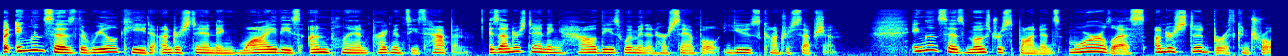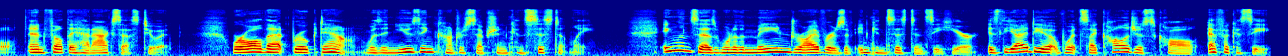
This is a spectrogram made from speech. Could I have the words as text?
But England says the real key to understanding why these unplanned pregnancies happen is understanding how these women in her sample use contraception. England says most respondents more or less understood birth control and felt they had access to it. Where all that broke down was in using contraception consistently. England says one of the main drivers of inconsistency here is the idea of what psychologists call efficacy,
